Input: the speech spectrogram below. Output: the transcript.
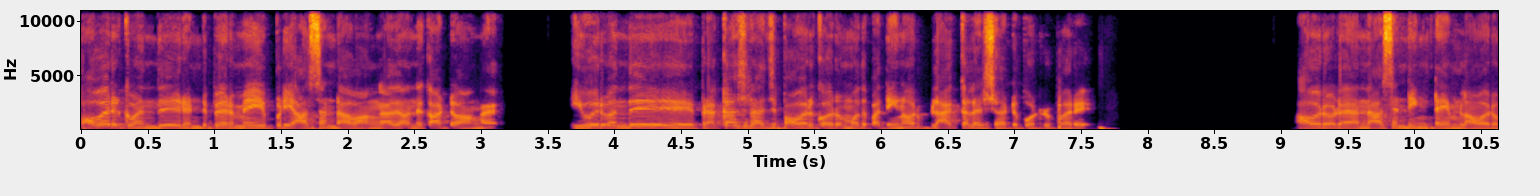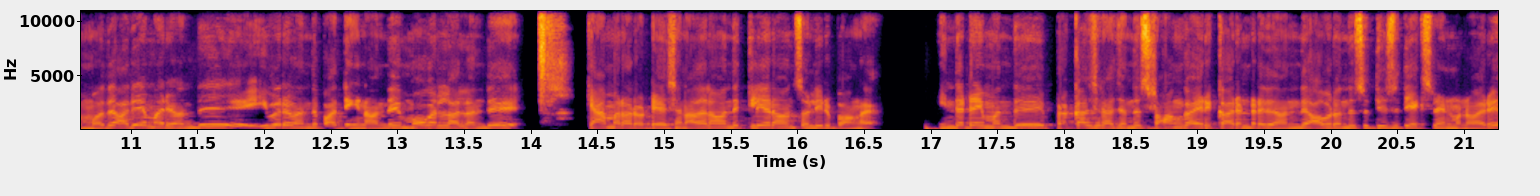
பவருக்கு வந்து ரெண்டு பேருமே எப்படி அசண்ட் ஆவாங்க அதை வந்து காட்டுவாங்க. இவர் வந்து பிரகாஷ் ராஜ் பவருக்கு வரும்போது பாத்தீங்கன்னா ஒரு Black கலர் ஷர்ட் போட்டிருப்பாரு. அவரோட அந்த அசெண்டிங் டைம்லாம் வரும்போது அதே மாதிரி வந்து இவர் வந்து பார்த்தீங்கன்னா வந்து மோகன்லால் வந்து கேமரா ரொட்டேஷன் அதெல்லாம் வந்து கிளியராக வந்து சொல்லியிருப்பாங்க. இந்த டைம் வந்து பிரகாஷ் ராஜ் வந்து ஸ்ட்ராங்கா இருக்காருன்றத வந்து அவர் வந்து சுத்தி சுத்தி எக்ஸ்பிளைன் பண்ணுவாரு.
